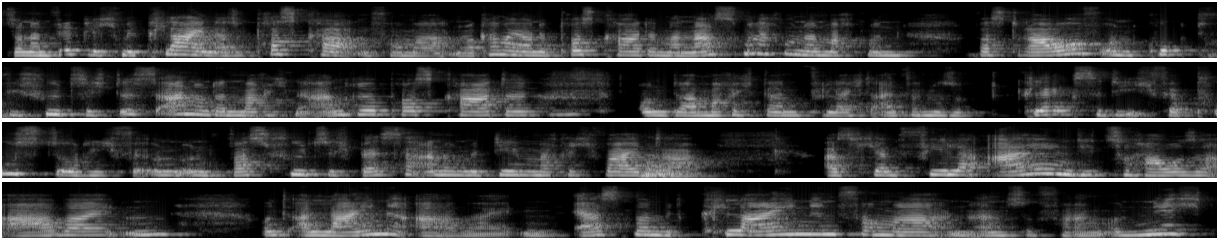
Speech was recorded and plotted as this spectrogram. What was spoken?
Sondern wirklich mit kleinen, also Postkartenformaten. Da kann man ja eine Postkarte mal nass machen und dann macht man was drauf und guckt, wie fühlt sich das an und dann mache ich eine andere Postkarte und da mache ich dann vielleicht einfach nur so Kleckse, die ich verpuste oder ich ver und, und was fühlt sich besser an und mit dem mache ich weiter. Also ich empfehle allen, die zu Hause arbeiten und alleine arbeiten, erstmal mit kleinen Formaten anzufangen und nicht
